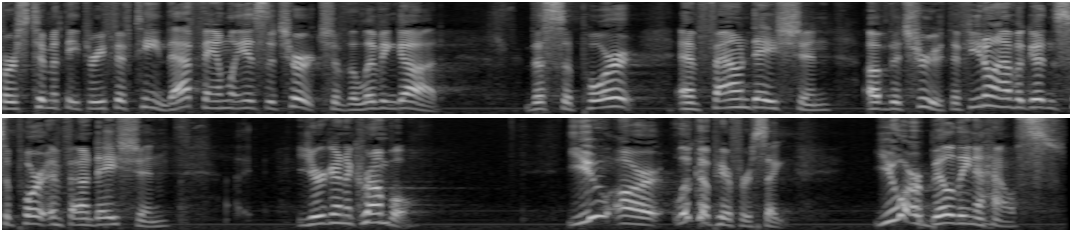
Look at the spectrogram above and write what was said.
1 Timothy 3:15. That family is the church of the living God. The support and foundation of the truth. If you don't have a good support and foundation, you're going to crumble. You are look up here for a second. You are building a house.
